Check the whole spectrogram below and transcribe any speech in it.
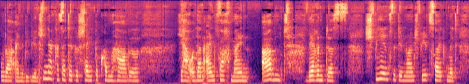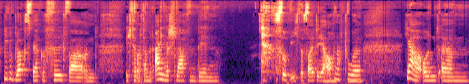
oder eine Bibi und Tina Kassette geschenkt bekommen habe. Ja, und dann einfach mein Abend während des Spielens mit dem neuen Spielzeug mit Bibi Blocksberg gefüllt war und ich dann auch damit eingeschlafen bin. So wie ich das heute ja auch noch tue. Ja, und ähm,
